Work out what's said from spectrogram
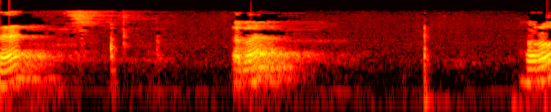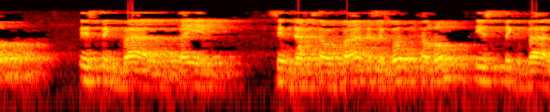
Hah? Apa? Huruf istiqbal. Baik. Sin dan saufa disebut huruf istiqbal.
